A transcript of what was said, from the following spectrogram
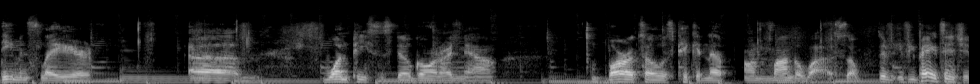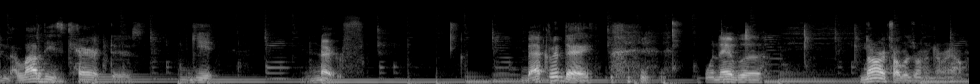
Demon Slayer, um, One Piece is still going right now. Boruto is picking up on manga wise. So if, if you pay attention, a lot of these characters get nerf. Back in the day, whenever Naruto was running around,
